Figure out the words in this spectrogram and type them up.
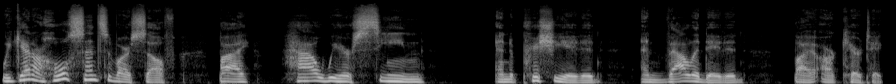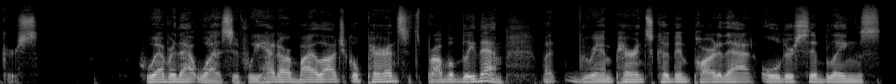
we get our whole sense of ourself by how we are seen and appreciated and validated by our caretakers. Whoever that was. If we had our biological parents, it's probably them. But grandparents could have been part of that, older siblings,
